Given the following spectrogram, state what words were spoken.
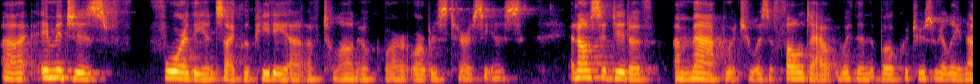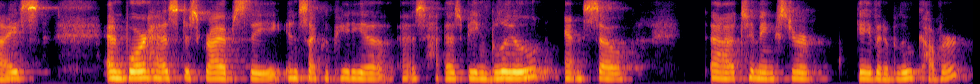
uh, images for the Encyclopedia of Tlon Uqbar Orbis Tertius. And also did a, a map, which was a fold out within the book, which was really nice. And Borges describes the encyclopedia as, as being blue. And so uh, Tim Inkster gave it a blue cover.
